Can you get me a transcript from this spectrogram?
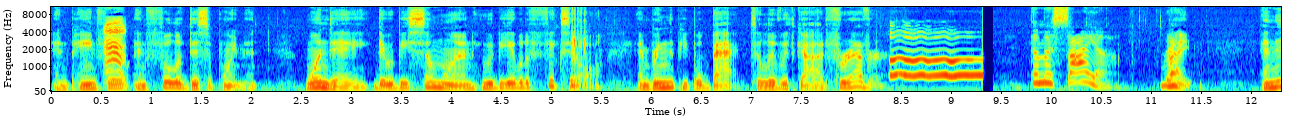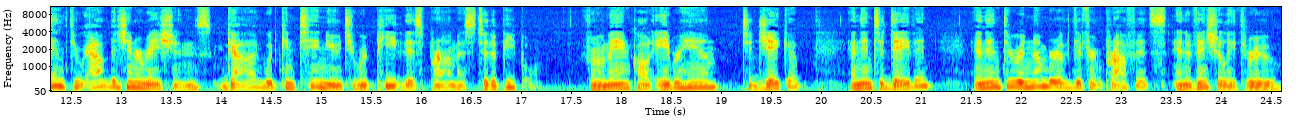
and painful and full of disappointment, one day there would be someone who would be able to fix it all and bring the people back to live with God forever. Oh, The Messiah. Right. And then throughout the generations, God would continue to repeat this promise to the people, from a man called Abraham to Jacob, and then to David, and then through a number of different prophets, and eventually through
